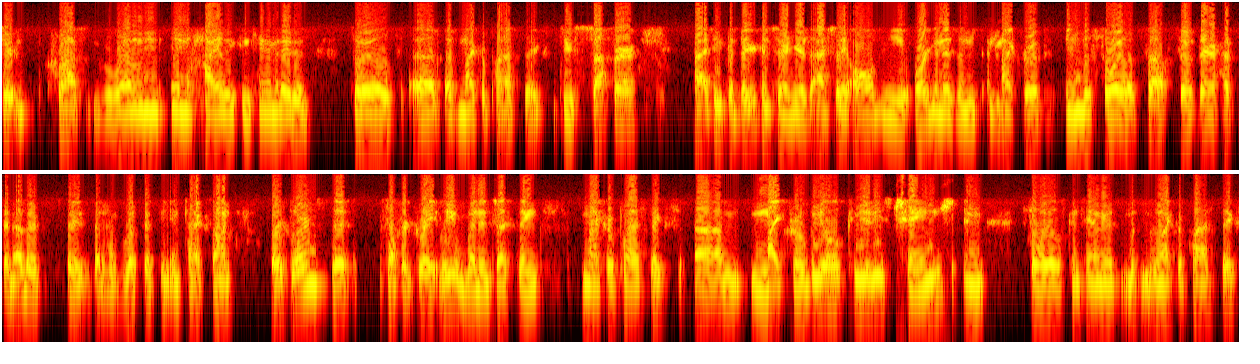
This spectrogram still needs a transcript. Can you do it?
certain crops grown in highly contaminated soils of, of microplastics do suffer. I think the bigger concern here is actually all the organisms and microbes in the soil itself. So there have been other studies that have looked at the impacts on earthworms that suffer greatly when ingesting microplastics. Um, microbial communities change in soils contaminated with microplastics,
